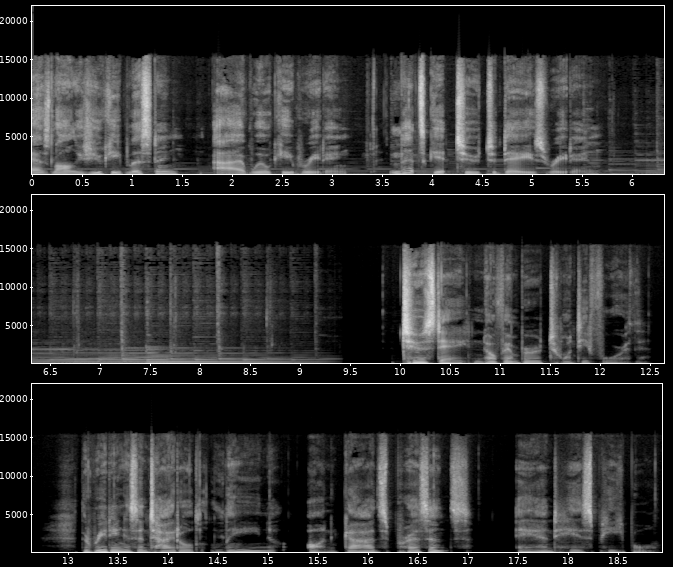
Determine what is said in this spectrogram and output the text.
as long as you keep listening, I will keep reading. Let's get to today's reading. Tuesday, November 24th. The reading is entitled Lean on God's Presence and His People.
